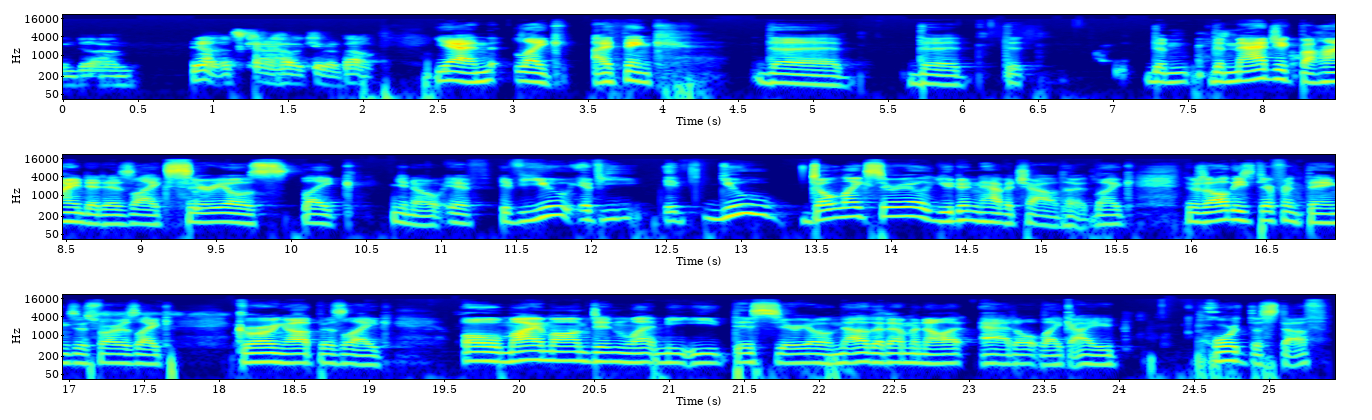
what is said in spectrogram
And um, yeah, that's kind of how it came about. Yeah. And like, I think the, the, the, the, the magic behind it is like cereals like you know if if you if you if you don't like cereal you didn't have a childhood. Like there's all these different things as far as like growing up is like oh my mom didn't let me eat this cereal. Now that i'm an adult like i hoard the stuff.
